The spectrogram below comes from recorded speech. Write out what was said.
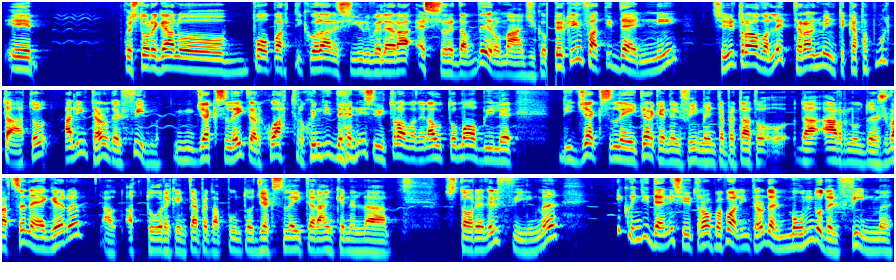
e questo regalo un po' particolare si rivelerà essere davvero magico, perché infatti Danny si ritrova letteralmente catapultato all'interno del film, in Jack Slater 4, quindi Danny si ritrova nell'automobile di Jack Slater, che nel film è interpretato da Arnold Schwarzenegger, attore che interpreta appunto Jack Slater anche nella storia del film, E quindi Danny si ritrova proprio all'interno del mondo del film,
